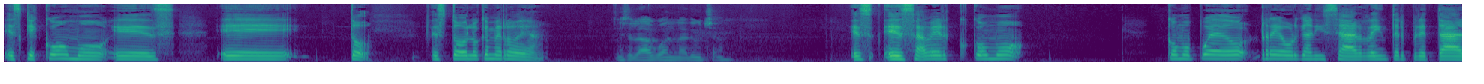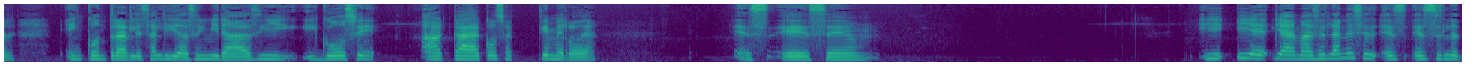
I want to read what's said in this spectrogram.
es que como, es eh, todo. Es todo lo que me rodea. Es el agua en la ducha. es, es saber cómo, cómo puedo reorganizar, reinterpretar, encontrarle salidas y miradas y, y goce a cada cosa que me rodea. Es, es em, y, y, eh, y además es, la es, es la-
